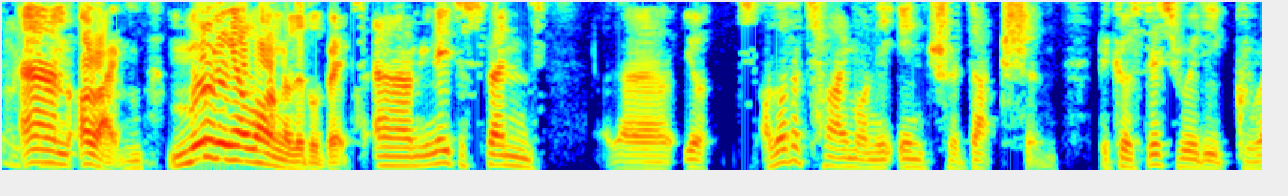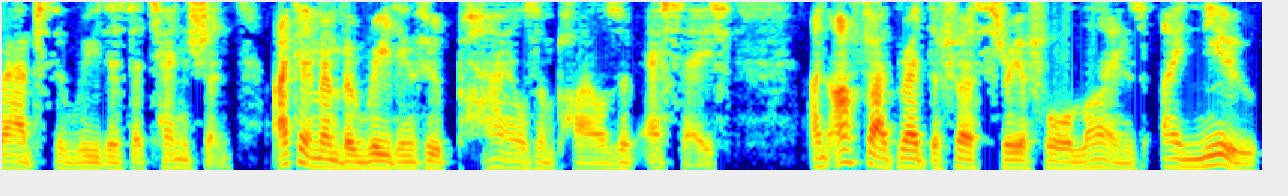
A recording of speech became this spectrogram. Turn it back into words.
Okay. Um, all right, moving along a little bit. Um, you need to spend uh, your a lot of time on the introduction because this really grabs the reader's attention. I can remember reading through piles and piles of essays, and after I'd read the first three or four lines, I knew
